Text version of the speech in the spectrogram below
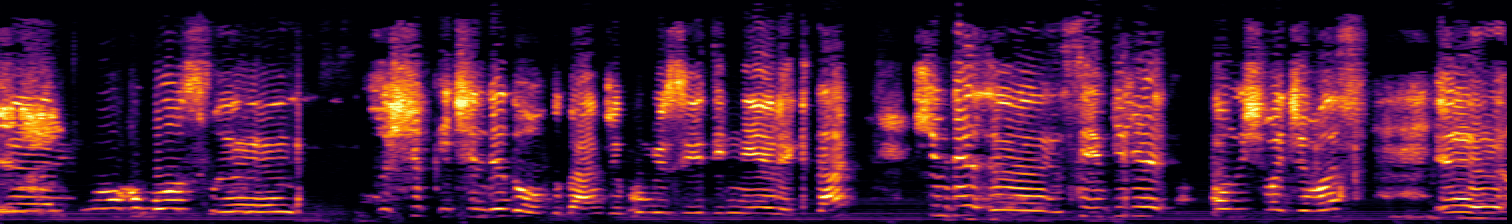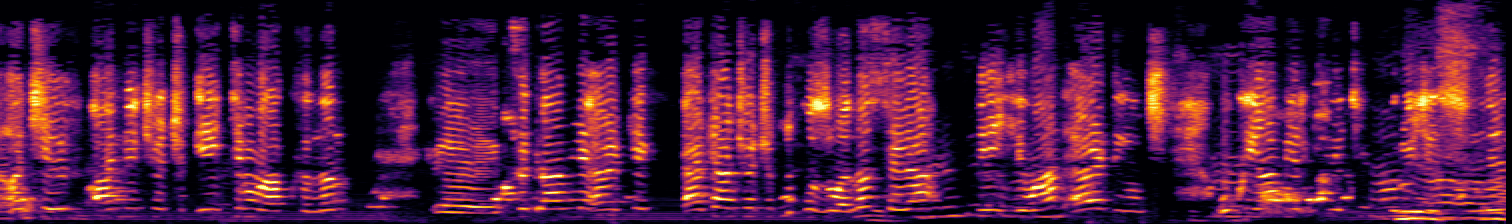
e, ruhumuz e, ışık içinde doldu bence bu müziği dinleyerekten. Şimdi e, sevgili konuşmacımız e, Açık Anne Çocuk Eğitim Vakfı'nın e, kıdemli erkek erken çocukluk uzmanı Seren Pehlivan Erdinç okuyan bir gelecek projesinin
